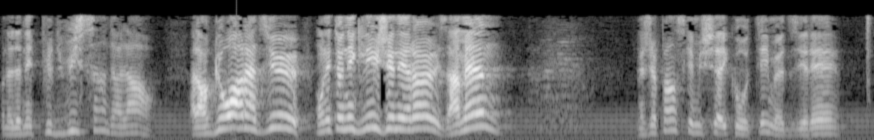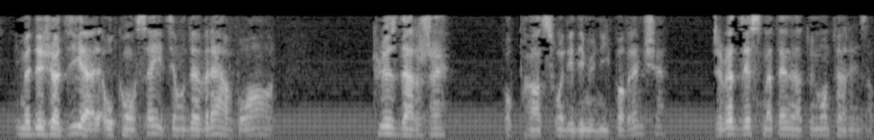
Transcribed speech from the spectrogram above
on a donné plus de 800 dollars. Alors, gloire à Dieu, on est une église généreuse. Amen. Mais je pense que Michel Côté me dirait, il m'a déjà dit au conseil, il dit, on devrait avoir plus d'argent pour prendre soin des démunis. Pas vrai, Michel? J'aimerais te dire ce matin, dans tout le monde, tu as raison.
